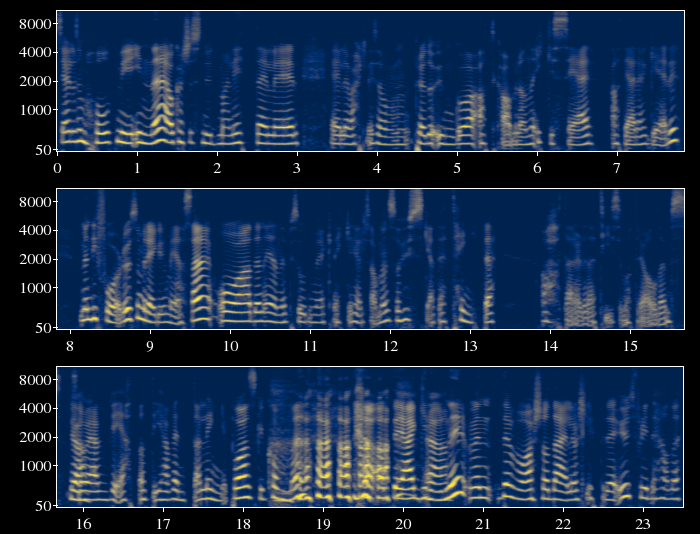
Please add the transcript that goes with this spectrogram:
Så jeg har liksom holdt mye inne, og kanskje snudd meg litt, eller, eller vært liksom Prøvd å unngå at kameraene ikke ser at jeg reagerer. Men de får det jo som regel med seg, og den ene episoden hvor jeg knekker helt sammen, så husker jeg at jeg tenkte Åh, der er det der teaser-materialet deres. Ja. Så jeg vet at de har venta lenge på skulle komme. at jeg griner. Men det var så deilig å slippe det ut, fordi det hadde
